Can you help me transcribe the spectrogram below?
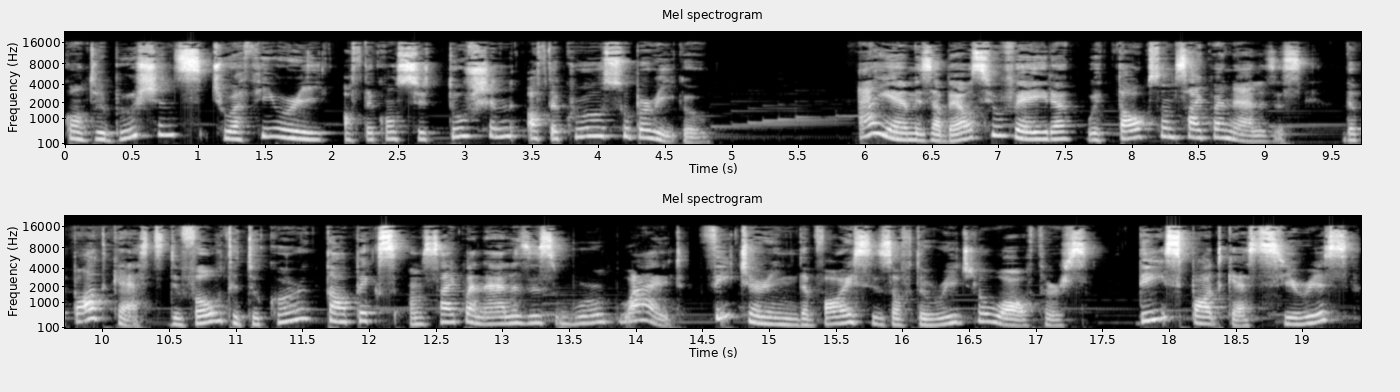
Contributions to a Theory of the Constitution of the Cruel Superego. I am Isabel Silveira with Talks on Psychoanalysis, the podcast devoted to current topics on psychoanalysis worldwide, featuring the voices of the original authors. This podcast series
